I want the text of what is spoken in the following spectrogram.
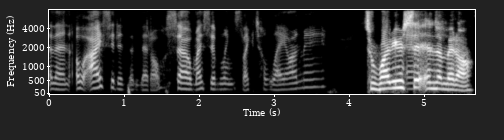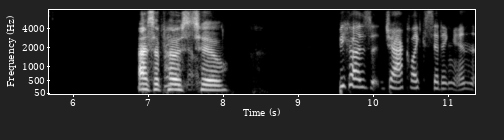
and then oh i sit in the middle so my siblings like to lay on me So why do you sit in the middle as opposed to because Jack likes sitting in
